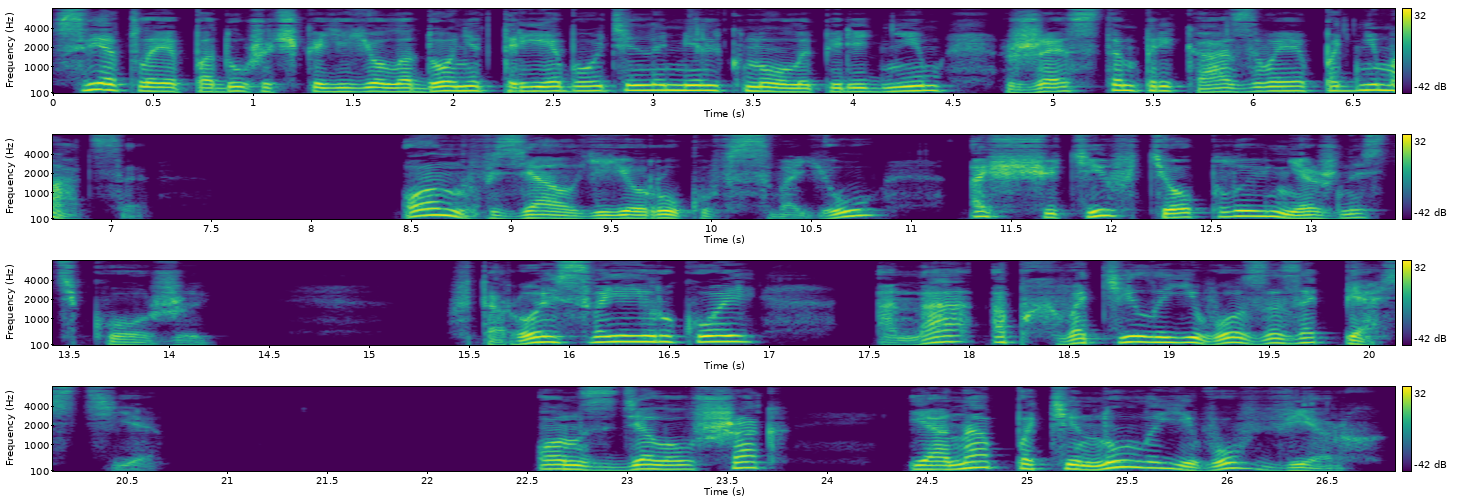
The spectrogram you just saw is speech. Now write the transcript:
Светлая подушечка ее ладони требовательно мелькнула перед ним, жестом приказывая подниматься. Он взял ее руку в свою, ощутив теплую нежность кожи. Второй своей рукой она обхватила его за запястье. Он сделал шаг, и она потянула его вверх.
